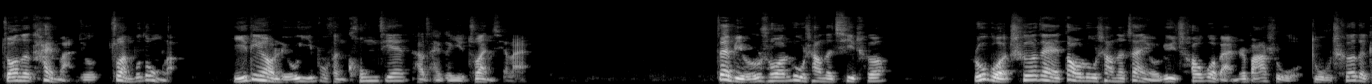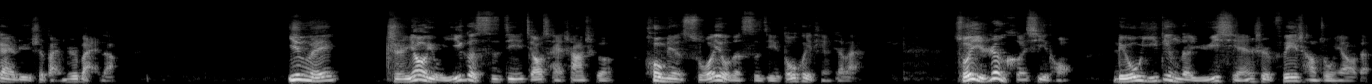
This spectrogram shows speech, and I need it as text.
装的太满就转不动了。一定要留一部分空间，它才可以转起来。再比如说路上的汽车，如果车在道路上的占有率超过百分之八十五，堵车的概率是百分之百的。因为只要有一个司机脚踩刹车，后面所有的司机都会停下来。所以任何系统留一定的余弦是非常重要的，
